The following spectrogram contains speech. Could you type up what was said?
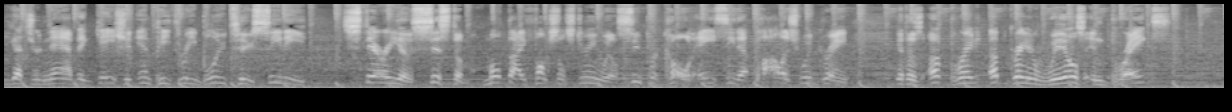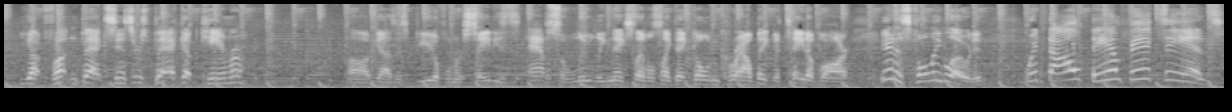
You got your navigation, MP3, Bluetooth, CD, stereo system, multifunctional steering wheel, super cold AC, that polished wood grain. You got those upgraded, upgraded wheels and brakes. You got front and back sensors, backup camera. Oh, guys, it's beautiful. Mercedes is absolutely next level. It's like that Golden Corral baked potato bar. It is fully loaded with all them fixings.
